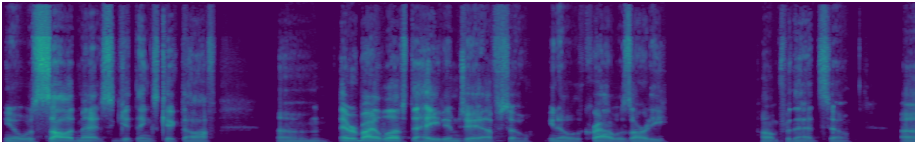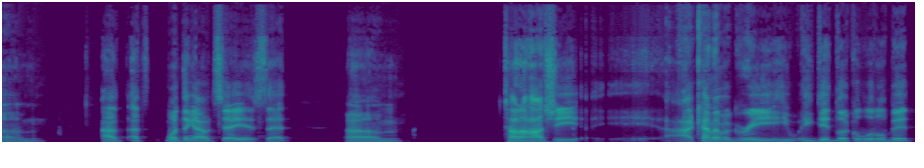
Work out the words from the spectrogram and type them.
you know, it was a solid match to get things kicked off. Um, everybody loves to hate MJF, so you know the crowd was already pumped for that. So, um, I, I one thing I would say is that um, Tanahashi, I kind of agree. He he did look a little bit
